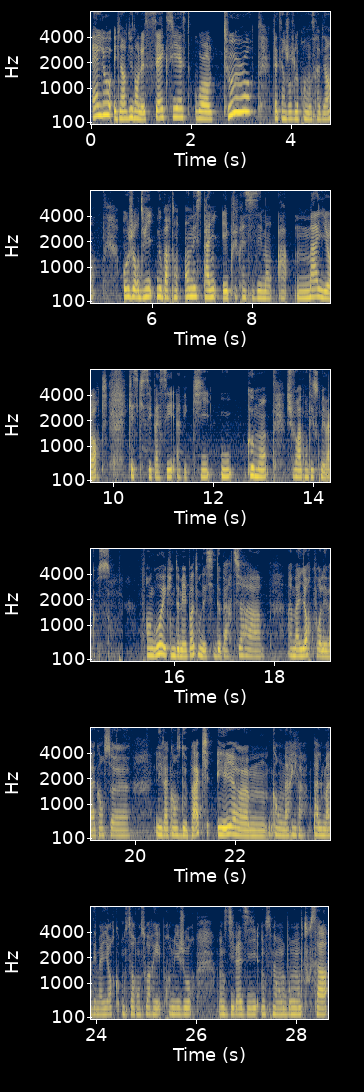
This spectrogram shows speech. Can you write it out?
Hello et bienvenue dans le Sexiest World Tour. Peut-être qu'un jour je le prononcerai bien. Aujourd'hui, nous partons en Espagne et plus précisément à Majorque. Qu'est-ce qui s'est passé Avec qui Où Comment? Je vais vous raconter toutes mes vacances. En gros, avec une de mes potes, on décide de partir à, à Majorque pour les vacances, euh, les vacances de Pâques. Et euh, quand on arrive à Palma de Majorque, on sort en soirée, premier jour. On se dit vas-y, on se met en bombe, tout ça.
